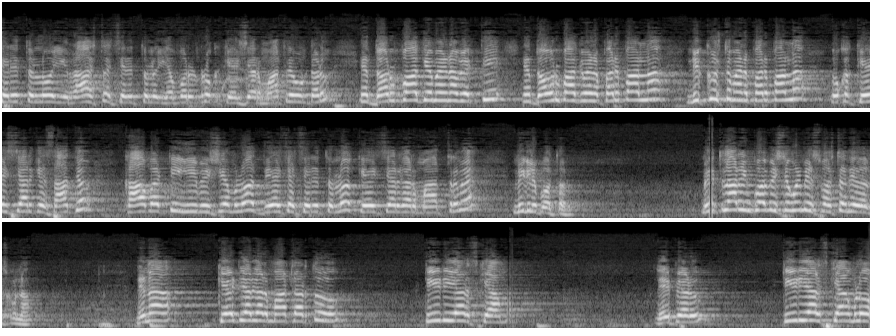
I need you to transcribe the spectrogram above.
చరిత్రలో ఈ రాష్ట్ర చరిత్రలో ఎవరుండరు? ఒక కేసీఆర్ మాత్రమే ఉంటాడు. నేను దౌర్భాగ్యమైన వ్యక్తి నేను దౌర్భాగ్యమైన పరిపాలన నికృష్టమైన పరిపాలన ఒక కేసీఆర్కే సాధ్యం. కాబట్టి ఈ విషయంలో దేశ చరిత్రలో కేసీఆర్ గారు మాత్రమే మిగిలిపోతారు. మిత్రులారు ఇంకో విషయం కూడా మేము స్పష్టం చేయదలుచుకున్నాం నిన్న కేటీఆర్ గారు మాట్లాడుతూ టీడీఆర్ స్కామ్ లేపాడు. టీడీఆర్ స్కామ్లో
